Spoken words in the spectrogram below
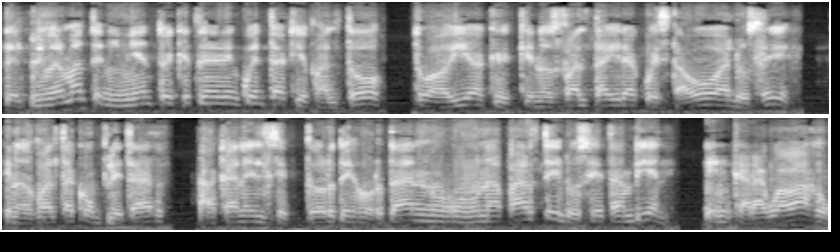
Del primer mantenimiento hay que tener en cuenta que faltó todavía, que, que nos falta ir a Cuesta Oa, lo sé, que nos falta completar acá en el sector de Jordán, una parte, lo sé también, en Caragua Abajo,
